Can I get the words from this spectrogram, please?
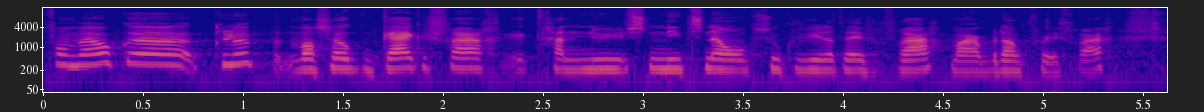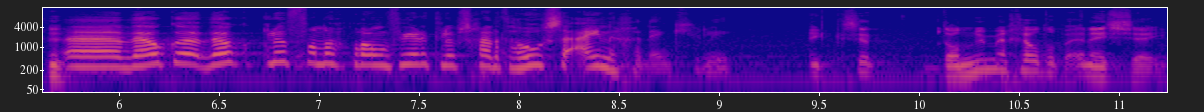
van welke club, dat was ook een kijkersvraag. Ik ga nu niet snel opzoeken wie dat heeft gevraagd, maar bedankt voor je vraag. Uh, welke, welke club van de gepromoveerde clubs gaat het hoogste eindigen, denken jullie? Ik zet dan nu mijn geld op NEC. Dat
